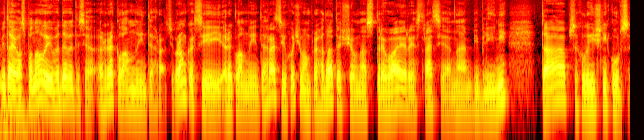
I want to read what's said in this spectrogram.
Вітаю вас, панове, і ви дивитеся рекламну інтеграцію. В рамках цієї рекламної інтеграції хочу вам пригадати, що в нас триває реєстрація на біблійні та психологічні курси.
